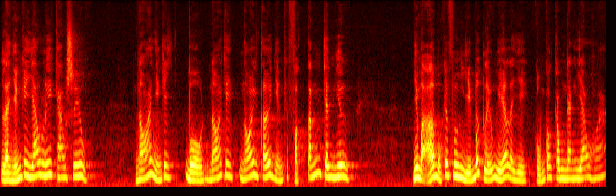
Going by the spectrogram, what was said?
Là những cái giáo lý cao siêu, nói những cái bồ, nói cái, nói tới những cái phật tánh chân như. Nhưng mà ở một cái phương diện bất liệu nghĩa là gì? Cũng có công năng giáo hóa.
